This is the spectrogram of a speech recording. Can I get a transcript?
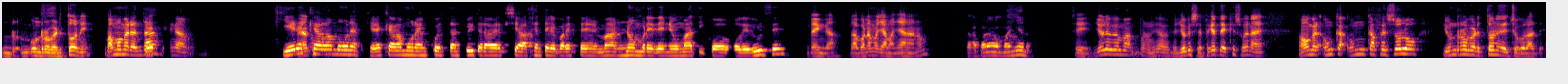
Un, ro- un Robertone. Vamos a merendar. ¿Qué? Venga, ¿Quieres que, hagamos una, ¿Quieres que hagamos una encuesta en Twitter a ver si a la gente le parece más nombre de neumático o de dulce? Venga, la ponemos ya mañana, ¿no? La ponemos mañana. Sí, yo le veo más. Bueno, ya, yo qué sé, fíjate, es que suena, ¿eh? Vamos a ver, un, un café solo y un Robertone de chocolate.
